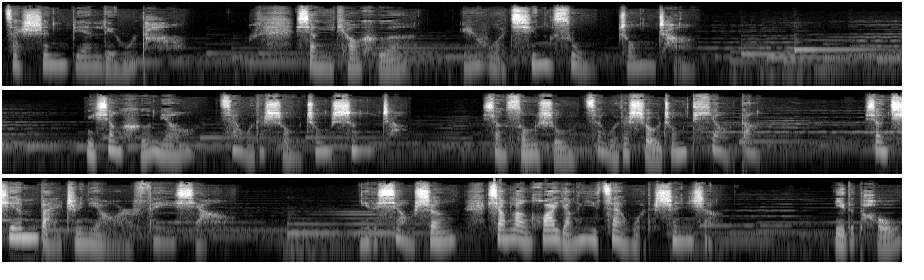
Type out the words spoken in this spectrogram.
在身边流淌，像一条河与我倾诉衷肠。你像禾苗在我的手中生长，像松鼠在我的手中跳荡。像千百只鸟儿飞翔，你的笑声像浪花洋溢在我的身上，你的头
